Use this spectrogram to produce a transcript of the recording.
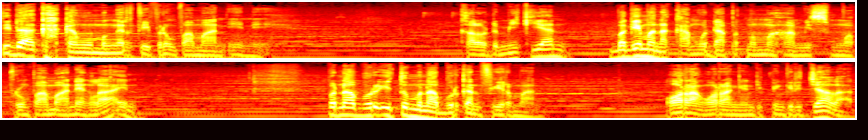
Tidakkah kamu mengerti perumpamaan ini? Kalau demikian, bagaimana kamu dapat memahami semua perumpamaan yang lain? Penabur itu menaburkan firman. Orang-orang yang di pinggir jalan,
